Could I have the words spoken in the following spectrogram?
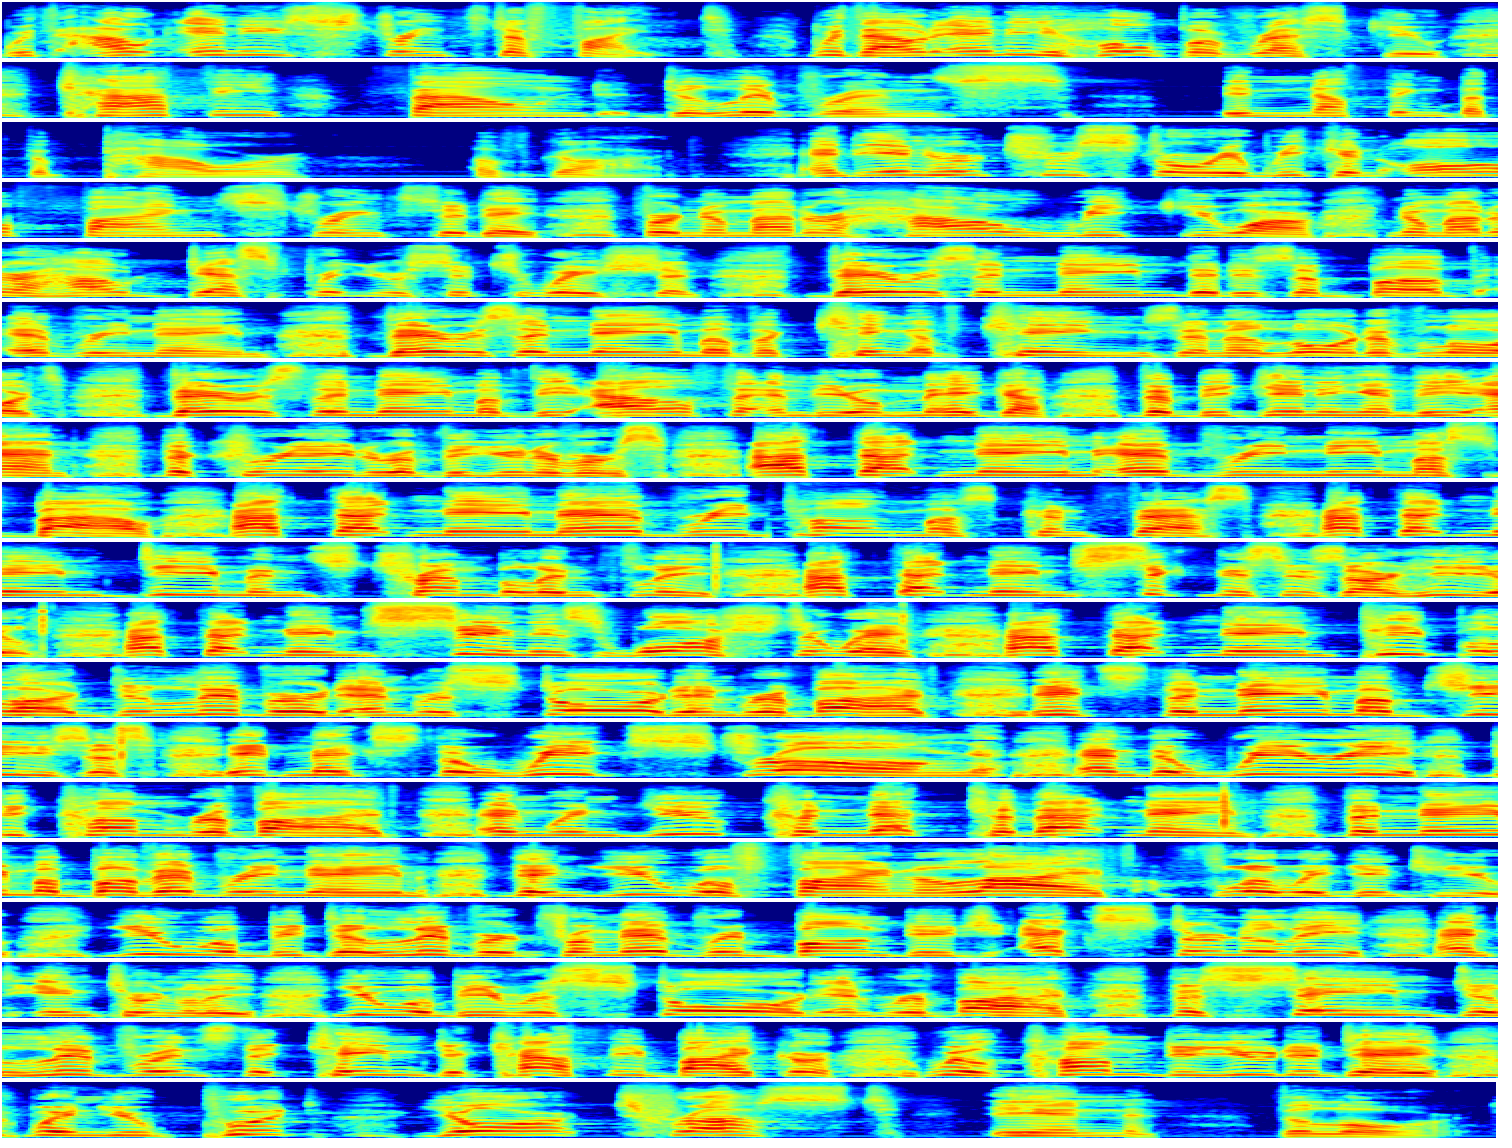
Without any strength to fight, without any hope of rescue, Kathy found deliverance in nothing but the power of God. And in her true story, we can all find strength today. For no matter how weak you are, no matter how desperate your situation, there is a name that is above every name. There is a name of a King of Kings and a Lord of Lords. There is the name of the Alpha and the Omega, the beginning and the end, the creator of the universe. At that name, every knee must bow. At that name, every tongue must confess. At that name, demons tremble and flee. At that name, sicknesses are healed. At that name, sin is washed washed away. At that name, people are delivered and restored and revived. It's the name of Jesus. It makes the weak strong and the weary become revived. And when you connect to that name, the name above every name, then you will find life flowing into you. You will be delivered from every bondage externally and internally. You will be restored and revived. The same deliverance that came to Kathy Biker will come to you today when you put your trust in the Lord.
